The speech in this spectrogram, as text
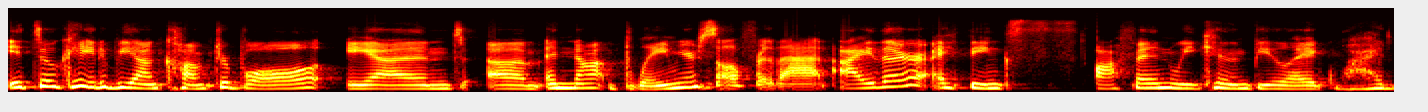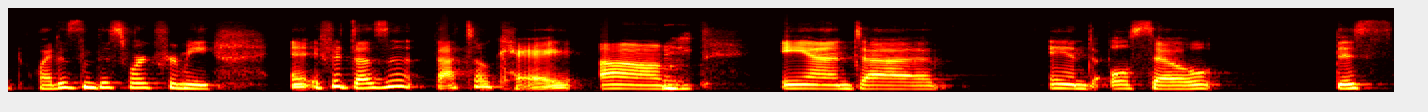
it's okay to be uncomfortable and um, and not blame yourself for that either. I think often we can be like, why why doesn't this work for me? And if it doesn't, that's okay. Um, mm-hmm. and uh, and also this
